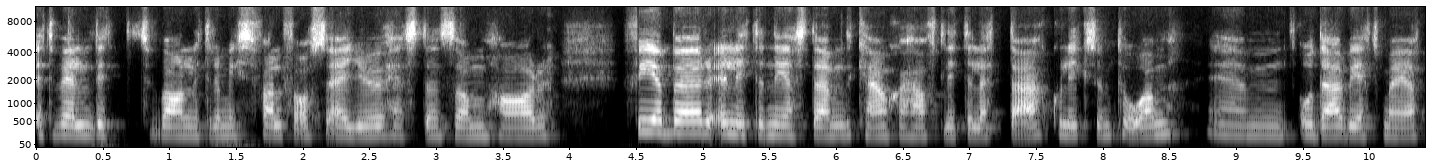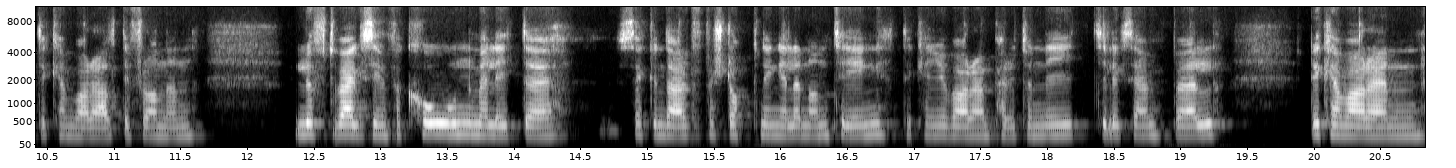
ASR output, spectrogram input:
ett väldigt vanligt remissfall för oss är ju hästen som har feber, är lite nedstämd, kanske haft lite lätta koliksymptom. Ehm, och där vet man ju att det kan vara alltifrån en luftvägsinfektion med lite sekundär förstoppning eller någonting. Det kan ju vara en peritonit till exempel. Det kan vara en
